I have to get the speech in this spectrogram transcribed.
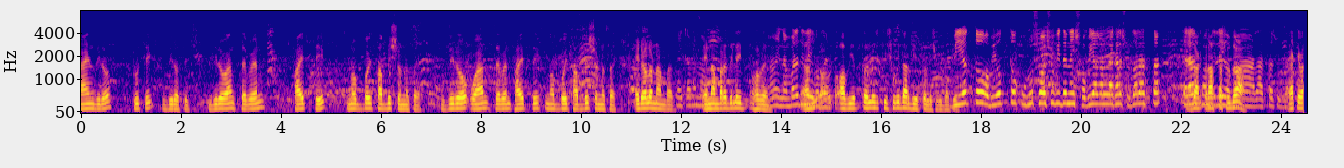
nine zero two six zero six. Zero one seven five six নব্বই ছাব্বিশ শূন্য ছয়। Zero one seven five six নব্বই ছাব্বিশ শূন্য ছয়। এটা হলো নাম্বার। এটা আমার নাম এই নাম্বারে। দিলেই হবে। হ্যাঁ এই নাম্বারে দিলেই হবে। অবিয়ত হলে কি সুবিধা আর হলে সুবিধা কি? বিয়ক্ত অবিয়োগ কোনো সয় সুবিধা নেই। সবই আগাল লেখা সোজা রাস্তা। এখানে রাস্তা সোজা? হ্যাঁ রাস্তা সোজা। একেবারে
